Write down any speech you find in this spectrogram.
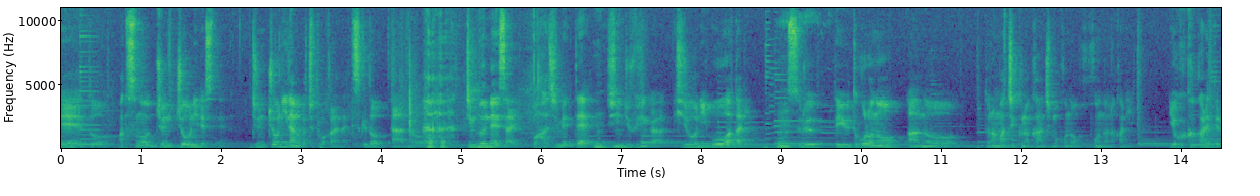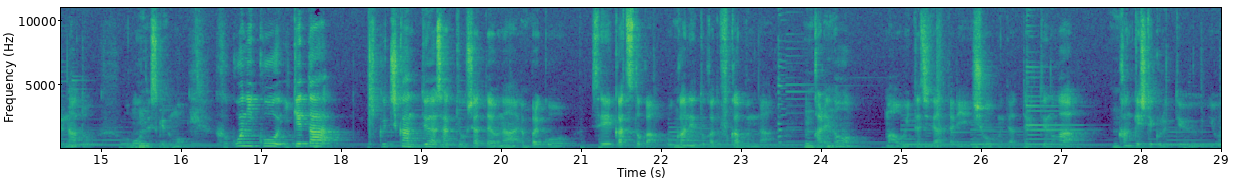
えーと、またその順調にですね順調になのかちょっとわからないですけどあの 新聞連載を始めて、真珠夫人が非常に大当たりするっていうところのあのドラマチックな感じもこの本の中によく書かれてるなと思うんですけども、ここにこういけた菊池感っていうのはさっきおっしゃったようなやっぱりこう生活とかお金とかと不可分な彼のまあ生い立ちであったり性分であったりっていうのが関係してくるっていうよう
